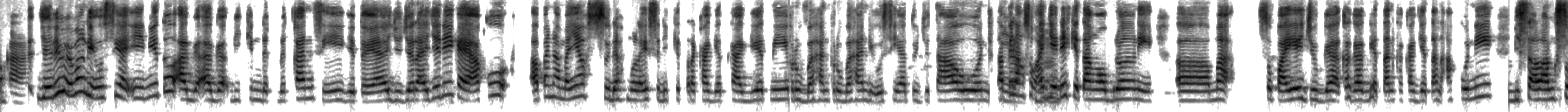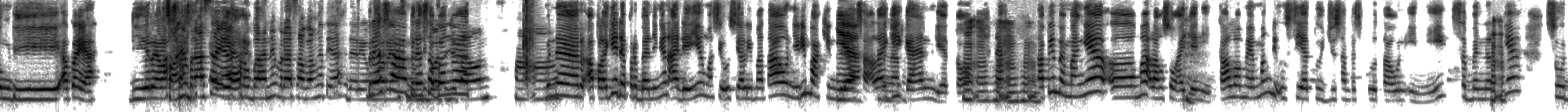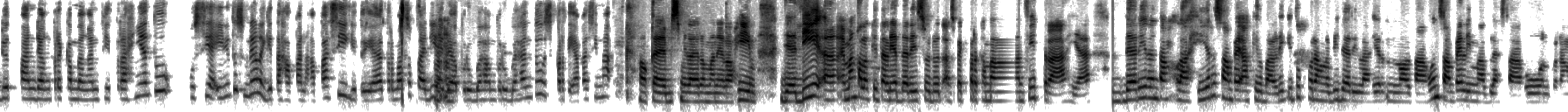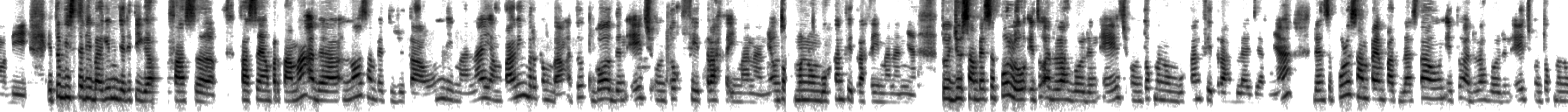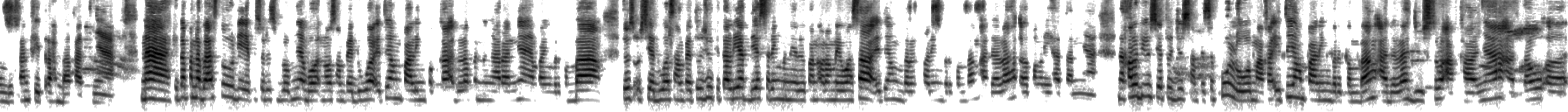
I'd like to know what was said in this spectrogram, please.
Jadi memang di usia ini tuh agak-agak bikin deg-degan sih gitu ya. Jujur aja nih kayak aku apa namanya sudah mulai sedikit terkaget-kaget nih perubahan-perubahan di usia tujuh tahun. Tapi iya. langsung aja deh kita ngobrol nih, uh, Mak supaya juga kekagetan-kekagetan aku nih bisa langsung di apa ya direlaksasikan. Soalnya berasa ya, ya perubahannya berasa banget ya dari umur berasa, yang berasa banget. tahun. Uh-uh. Bener, apalagi ada perbandingan adanya yang masih usia lima tahun, jadi makin yeah, biasa bener. lagi kan gitu. Uh-uh, nah, uh-uh. tapi memangnya uh, Mak langsung aja nih, kalau memang di usia 7 sampai 10 tahun ini sebenarnya sudut pandang perkembangan fitrahnya tuh usia ini tuh sebenarnya lagi tahapan apa sih gitu ya? Termasuk tadi ada perubahan-perubahan tuh seperti apa sih, Mak? Oke, okay, bismillahirrahmanirrahim. Jadi uh, emang kalau kita lihat dari sudut aspek perkembangan fitrah ya, dari rentang lahir sampai akhir balik itu kurang lebih dari lahir 0 tahun sampai 15 tahun kurang lebih. Itu bisa dibagi menjadi tiga fase. Fase yang pertama ada 0 sampai 7 tahun di mana yang paling berkembang itu golden age untuk fitrah keimanannya, untuk menumbuhkan fitrah keimanannya. 7 sampai 10 itu adalah golden age untuk menumbuhkan fitrah belajarnya dan 10 sampai 14 tahun itu adalah golden age untuk menumbuhkan fitrah bakatnya. Nah, kita pernah bahas tuh di episode sebelumnya bahwa 0 sampai 2 itu yang paling peka adalah pendengarannya yang paling berkembang. Terus usia 2 sampai 7 kita lihat dia sering menirukan orang dewasa, itu yang paling berkembang adalah uh, penglihatannya. Nah, kalau di usia 7 sampai 10 maka itu yang paling berkembang adalah justru akalnya atau uh,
